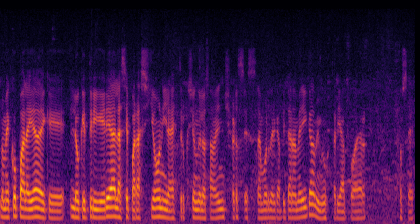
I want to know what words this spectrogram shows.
No me copa la idea de que lo que triggerea la separación y la destrucción de los Avengers es la muerte del Capitán América. A mí me gustaría poder, no sé,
